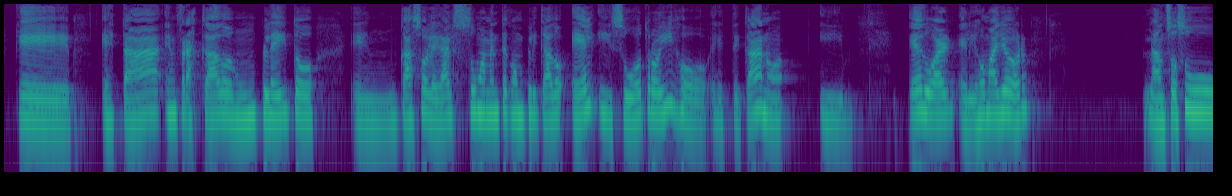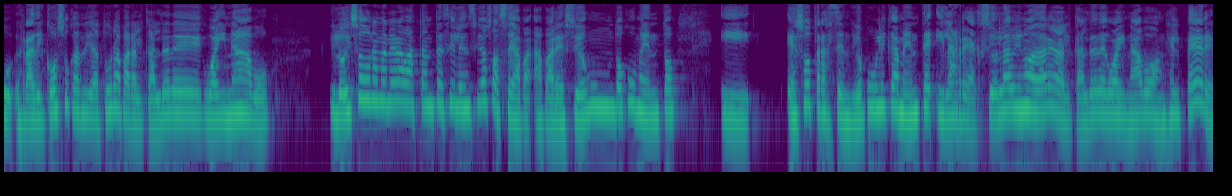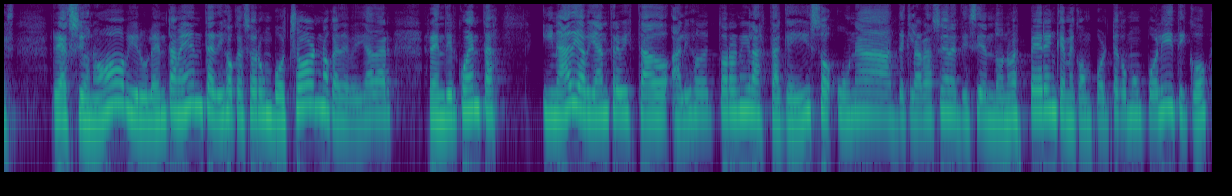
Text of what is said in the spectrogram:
que está enfrascado en un pleito, en un caso legal sumamente complicado. Él y su otro hijo, este Cano, y Edward, el hijo mayor, lanzó su, radicó su candidatura para alcalde de Guaynabo y lo hizo de una manera bastante silenciosa. Se apareció en un documento y eso trascendió públicamente y la reacción la vino a dar el alcalde de Guaynabo, Ángel Pérez. Reaccionó virulentamente, dijo que eso era un bochorno, que debería dar rendir cuentas y nadie había entrevistado al hijo de Héctor O'Neill hasta que hizo unas declaraciones diciendo no esperen que me comporte como un político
